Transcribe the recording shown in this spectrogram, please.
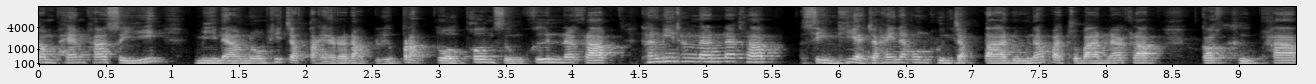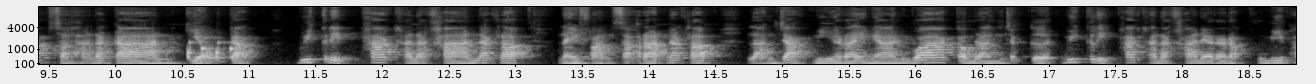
กำแพงภาษี มีแนวโน้มที่จะไต่ระดับหรือปรับตัวเพิ่มสูงขึ้นนะครับ ทั้งนี้ทั้งนั้นนะครับ สิ่งที่อยากจะให้นักลงทุนจับตาดูณปัจจุบันนะครับ ก็คือภาพสถานการณ์เกี่ยวกับวิกฤตภาคธนาคารนะครับ ในฝั่งสหรัฐนะครับ หลังจากมีรายงานว่ากำลังจะเกิดวิกฤตภาคธนาคารในระดับภูมิภ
